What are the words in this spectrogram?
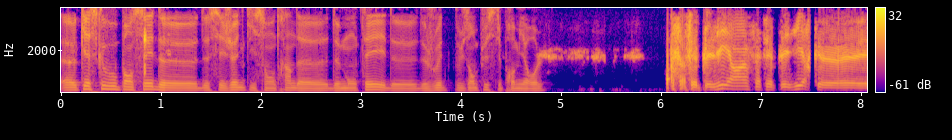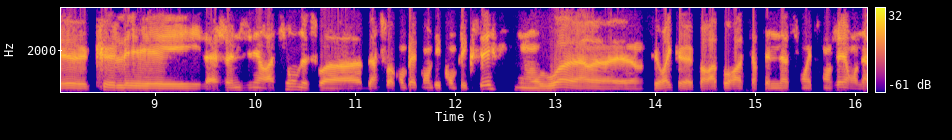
Euh, Qu'est-ce que vous pensez de, de, ces jeunes qui sont en train de, de monter et de, de, jouer de plus en plus les premiers rôles? Ah, ça fait plaisir, hein, ça fait plaisir que que la jeune génération ne soit ben, soit complètement décomplexée. On voit, euh, c'est vrai que par rapport à certaines nations étrangères, on a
